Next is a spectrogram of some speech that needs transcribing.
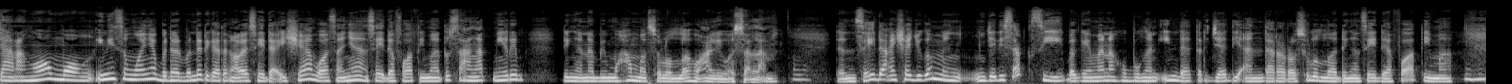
cara ngomong, ini semuanya benar-benar dikatakan oleh Sayyidah Aisyah bahwasanya Sayyidah Fatimah itu sangat mirip dengan Nabi Muhammad Shallallahu Alaihi Wasallam. Dan Sayyidah Aisyah juga menjadi saksi bagaimana hubungan indah terjadi antara Rasulullah dengan Sayyidah Fatimah. Mm-hmm.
